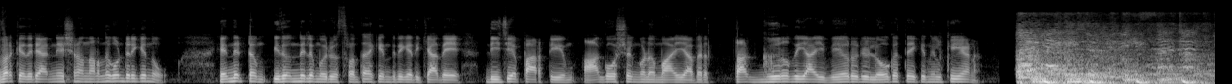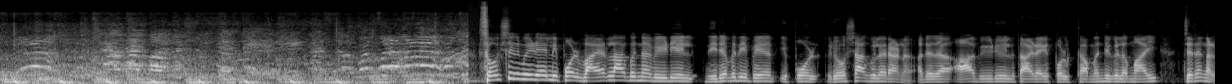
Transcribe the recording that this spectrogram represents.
ഇവർക്കെതിരെ അന്വേഷണം നടന്നുകൊണ്ടിരിക്കുന്നു. എന്നിട്ടും ഇതൊന്നിലും ഒരു ശ്രദ്ധ കേന്ദ്രീകരിക്കാതെ ഡി ജെ പാർട്ടിയും ആഘോഷങ്ങളുമായി അവർ തകൃതിയായി വേറൊരു ലോകത്തേക്ക് നിൽക്കുകയാണ്. സോഷ്യൽ മീഡിയയിൽ ഇപ്പോൾ വൈറലാകുന്ന വീഡിയോയിൽ നിരവധി പേർ ഇപ്പോൾ രോഷാകുലരാണ്. അതായത് ആ വീഡിയോയിൽ താഴെ ഇപ്പോൾ കമന്റുകളുമായി ജനങ്ങൾ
